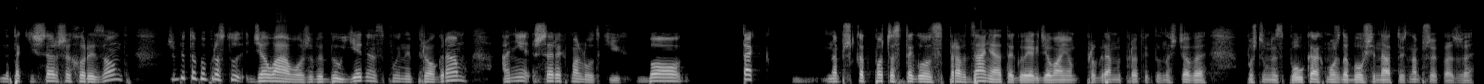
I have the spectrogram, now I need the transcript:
na taki szerszy horyzont, żeby to po prostu działało, żeby był jeden spójny program, a nie szereg malutkich, bo tak na przykład podczas tego sprawdzania tego, jak działają programy proefektywnościowe w poszczególnych spółkach, można było się natknąć na przykład, że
